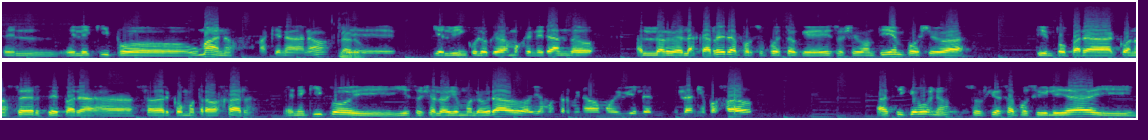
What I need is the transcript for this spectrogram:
el, el equipo humano, más que nada, ¿no? Claro. Eh, y el vínculo que vamos generando a lo largo de las carreras, por supuesto que eso lleva un tiempo, lleva tiempo para conocerse, para saber cómo trabajar en equipo y, eso ya lo habíamos logrado, habíamos terminado muy bien el, año pasado. Así que bueno, surgió esa posibilidad y,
